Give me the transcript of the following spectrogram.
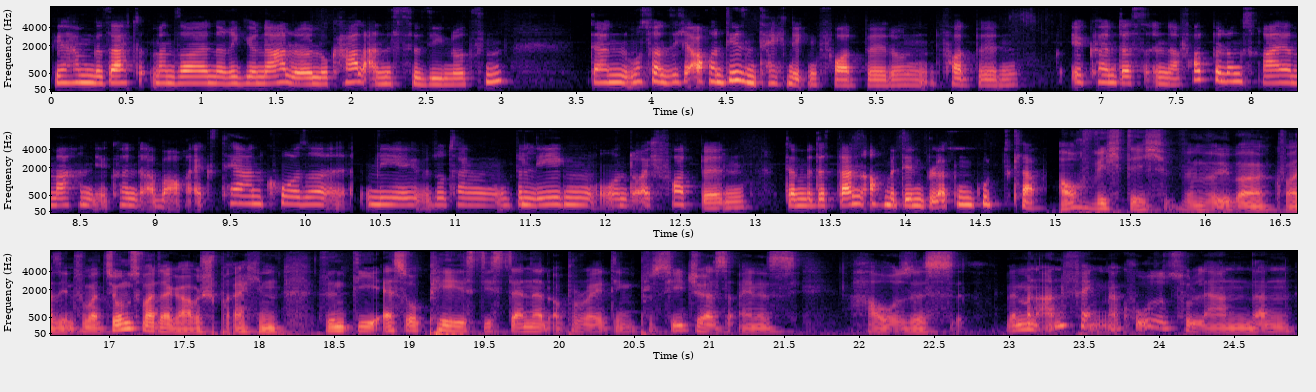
wir haben gesagt, man soll eine Regional- oder Lokalanästhesie nutzen, dann muss man sich auch in diesen Techniken fortbilden. Ihr könnt das in der Fortbildungsreihe machen, ihr könnt aber auch extern Kurse sozusagen belegen und euch fortbilden, damit es dann auch mit den Blöcken gut klappt. Auch wichtig, wenn wir über quasi Informationsweitergabe sprechen, sind die SOPs, die Standard Operating Procedures eines Hauses. Wenn man anfängt, Narkose zu lernen, dann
